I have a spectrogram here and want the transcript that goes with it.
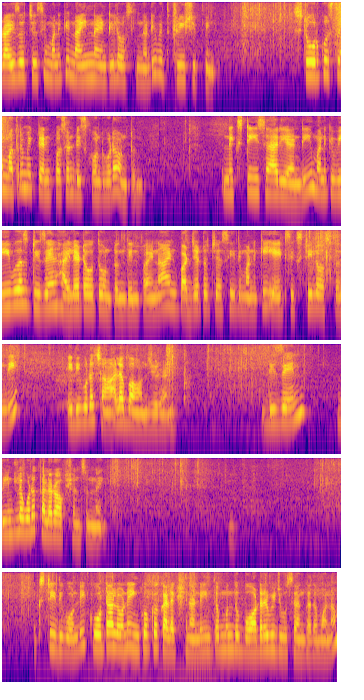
ప్రైస్ వచ్చేసి మనకి నైన్ నైంటీలో వస్తుందండి విత్ ఫ్రీ షిప్పింగ్ స్టోర్కి వస్తే మాత్రం మీకు టెన్ పర్సెంట్ డిస్కౌంట్ కూడా ఉంటుంది. నెక్స్ట్ ఈ శారీ అండి మనకి వీవర్స్ డిజైన్ హైలైట్ అవుతూ ఉంటుంది దీనిపైన. అండ్ బడ్జెట్ వచ్చేసి ఇది మనకి ఎయిట్ సిక్స్టీలో వస్తుంది. ఇది కూడా చాలా బాగుంది చూడండి. డిజైన్ దీంట్లో కూడా కలర్ ఆప్షన్స్ ఉన్నాయి. నెక్స్ట్ ఇదిగోండి కోటాలోనే ఇంకొక కలెక్షన్ అండి. ఇంతకుముందు బార్డర్వి చూసాం కదా మనం.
